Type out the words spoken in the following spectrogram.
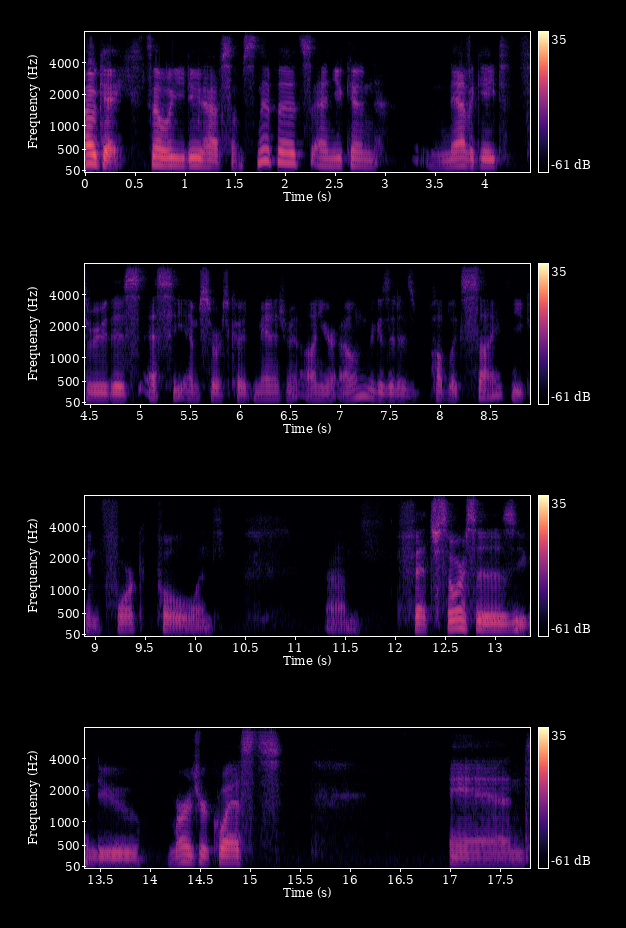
okay, so we do have some snippets and you can navigate through this SCM source code management on your own because it is a public site. You can fork, pull, and um, fetch sources. You can do merge requests and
